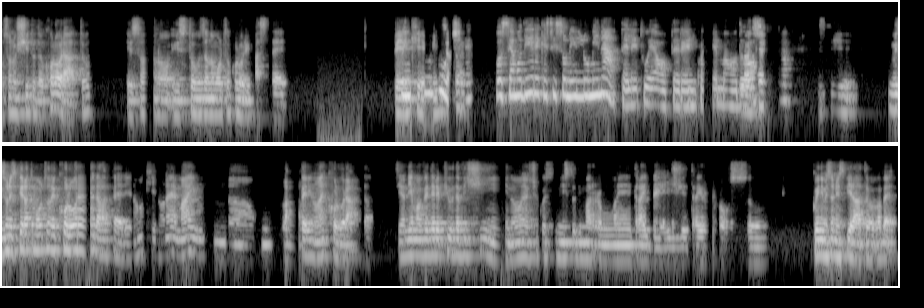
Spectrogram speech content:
sono uscito dal colorato e, sono, e sto usando molto colori pastelli. Perché iniziato... possiamo dire che si sono illuminate le tue opere in qualche modo. Sì, mi sono ispirato molto nel colore della pelle, no? che non è mai una, la pelle non è colorata. Se andiamo a vedere più da vicino, eh, c'è questo misto di marrone tra il beige, tra il rosso. Quindi mi sono ispirato, vabbè,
